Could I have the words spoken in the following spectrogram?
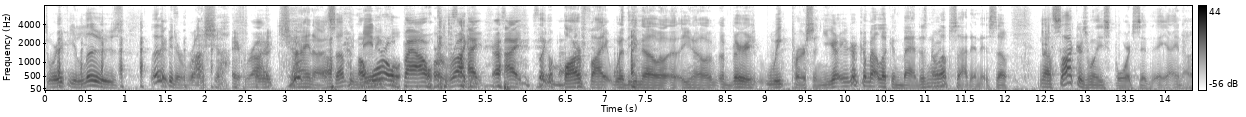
to where if you lose, let it be to Russia or Right. China or something A meaningful. world power, It's like a- right, right. It's like a bar fight with you know, uh, you know, a very weak person. You're, you're going to come out looking bad. There's no upside in it. So now soccer is one of these sports that uh, you know,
